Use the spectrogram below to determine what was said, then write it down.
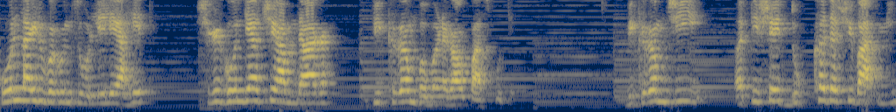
फोन लाईन वरून जोडलेले आहेत श्रीगोंद्याचे आमदार विक्रम बबनराव पाचपुते विक्रमजी अतिशय दुःखद अशी बातमी.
